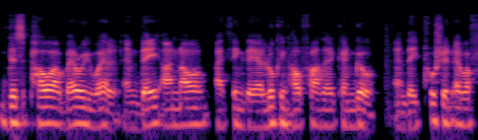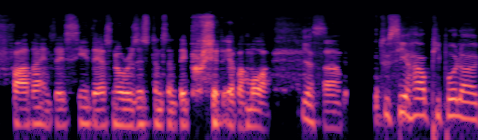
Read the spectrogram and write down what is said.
this power very well and they are now i think they are looking how far they can go and they push it ever farther and they see there's no resistance and they push it ever more yes um, to see how people are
